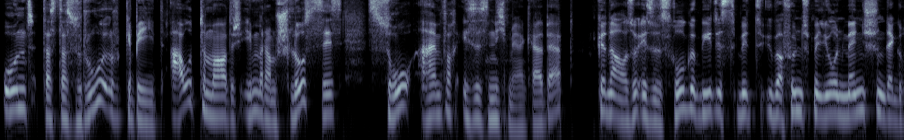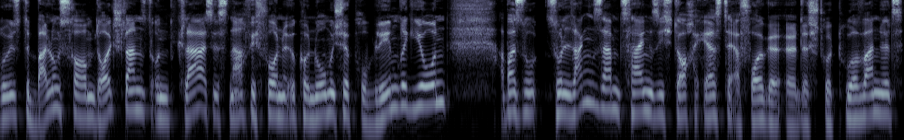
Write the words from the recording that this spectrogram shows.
Und dass das Ruhrgebiet automatisch immer am Schluss ist, so einfach ist es nicht mehr, gell, Bert? Genau, so ist es. Ruhrgebiet ist mit über fünf Millionen Menschen der größte Ballungsraum Deutschlands und klar, es ist nach wie vor eine ökonomische Problemregion, aber so, so langsam zeigen sich doch erste Erfolge äh, des Strukturwandels.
